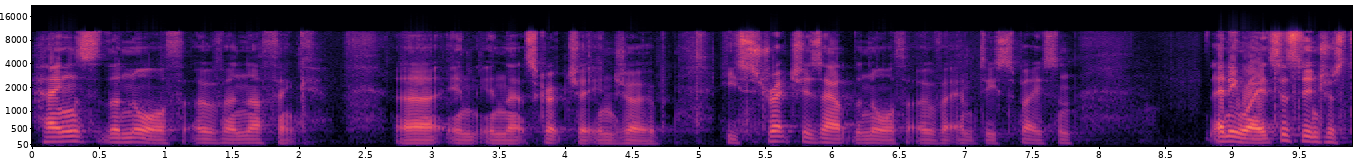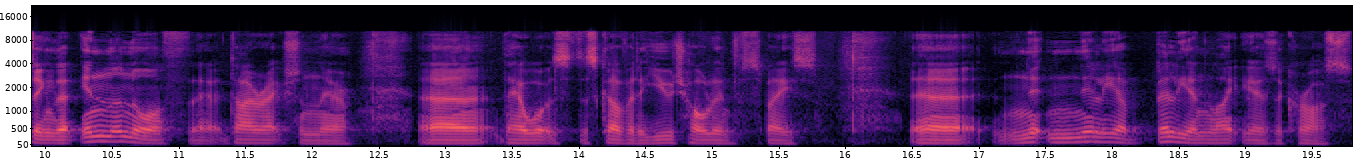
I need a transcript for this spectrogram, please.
hangs the north over nothing uh, in, in that scripture in Job. He stretches out the north over empty space. And anyway, it's just interesting that in the north there, direction there, uh, there was discovered a huge hole in space, uh, n- nearly a billion light years across,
